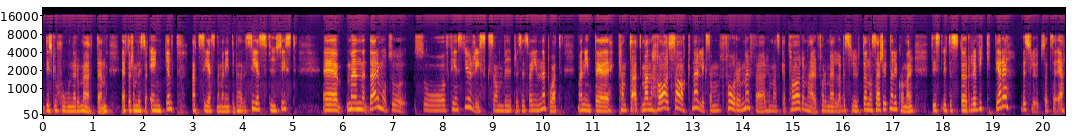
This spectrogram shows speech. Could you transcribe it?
diskussioner och möten eftersom det är så enkelt att ses när man inte behöver ses fysiskt. Eh, men däremot så, så, finns det ju en risk som vi precis var inne på att man inte kan ta, att man har, saknar liksom former för hur man ska ta de här formella besluten och särskilt när det kommer till lite större, viktigare beslut så att säga.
